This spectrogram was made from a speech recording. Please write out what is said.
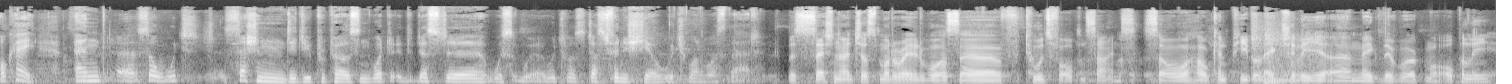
Okay, and uh, so which session did you propose, and what just uh, was which was just finished here? Which one was that? The session I just moderated was uh, tools for open science. So how can people actually uh, make their work more openly,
